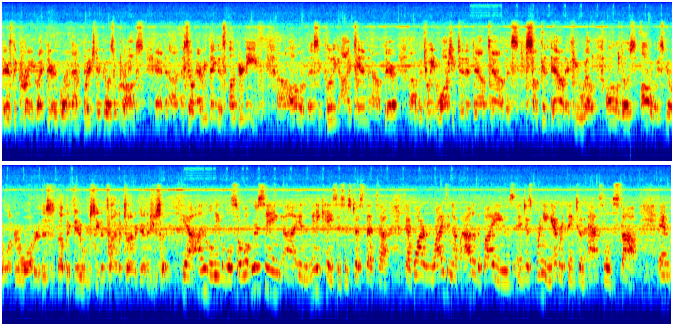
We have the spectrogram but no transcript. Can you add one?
there's the grade right there, that bridge goes across. And uh, so everything that's underneath uh, all of this, including I-10 out there uh, between Washington and downtown, that's sunken down, if you will. All of those always go underwater. This is nothing new. We've seen it time and time again, as you say. Yeah, unbelievable. So what we're seeing uh, in many cases is just that that water rising up out of the bayous and just bringing everything to an absolute stop. And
